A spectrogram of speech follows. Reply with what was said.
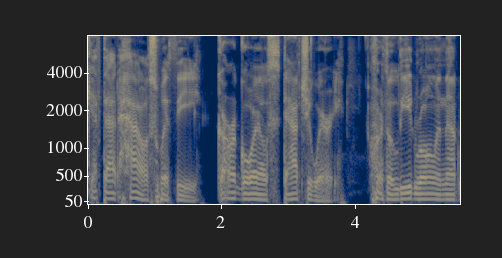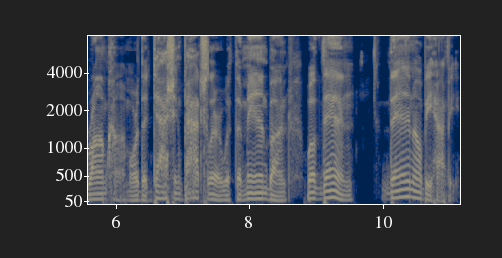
get that house with the gargoyle statuary, or the lead role in that rom com, or the dashing bachelor with the man bun, well, then, then I'll be happy.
